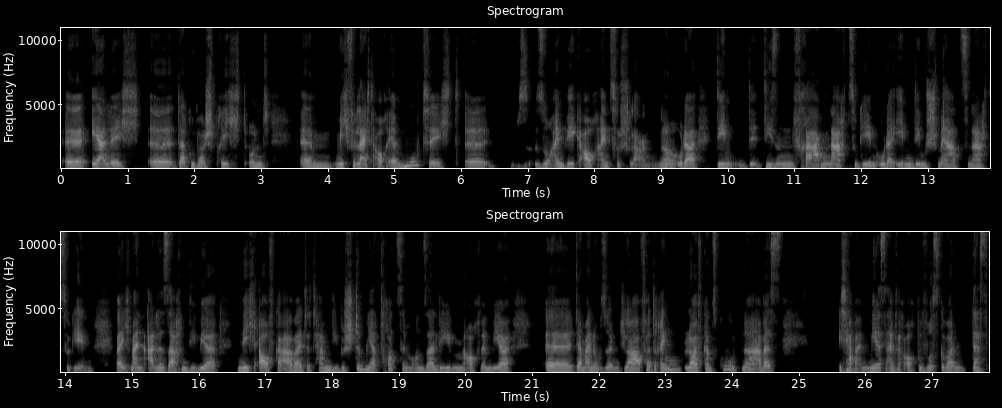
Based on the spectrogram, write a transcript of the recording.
äh, ehrlich äh, darüber spricht und ähm, mich vielleicht auch ermutigt, äh, so einen Weg auch einzuschlagen, ne? Oder dem diesen Fragen nachzugehen oder eben dem Schmerz nachzugehen, weil ich meine, alle Sachen, die wir nicht aufgearbeitet haben, die bestimmen ja trotzdem unser Leben, auch wenn wir äh, der Meinung sind, ja, verdrängen läuft ganz gut, ne? Aber es, ich habe mir ist einfach auch bewusst geworden, dass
